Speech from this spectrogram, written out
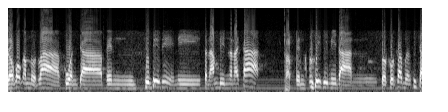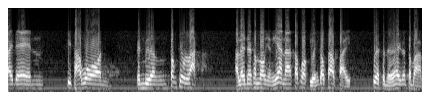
เราก็กำหนดว่าควรจะเป็นพื้นที่ที่มีสนามบินนานาชาติครับเป็นพื้นที่ที่มีด่านตรวจคนเข้าเมืองที่ชายแดนที่ถาวร เป็นเมืองต้องเที่ยวหลัก อะไรในทำนองอย่างนี้ยนะครับ ก็เขียนคร่าวๆไปเพื่อเสนอให้รัฐบาล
